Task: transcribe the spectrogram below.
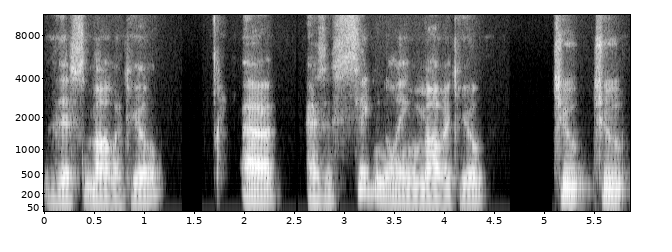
this molecule uh, as a signaling molecule to, to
